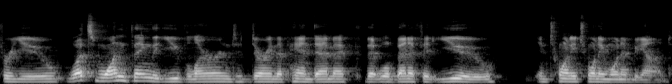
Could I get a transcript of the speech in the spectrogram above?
for you, what's one thing that you've learned during the pandemic that will benefit you in 2021 and beyond?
